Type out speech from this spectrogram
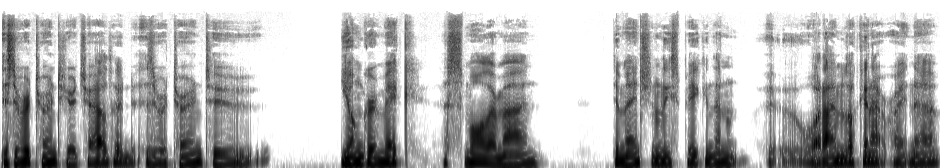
is a return to your childhood? Is a return to younger Mick, a smaller man, dimensionally speaking, than what I'm looking at right now?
